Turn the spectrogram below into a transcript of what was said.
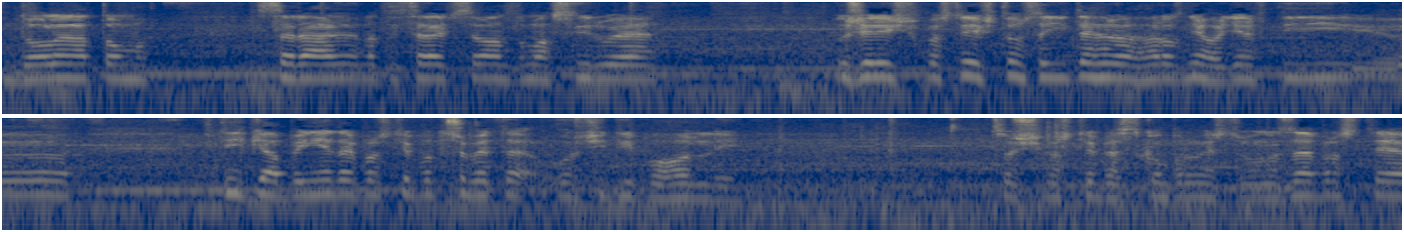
dole na tom sedá, na ty sedačce vám to masíruje, protože když prostě když v tom sedíte hrozně hodin v té eh, v kabině, tak prostě potřebujete určitý pohodlí. Což prostě bez kompromisu lze prostě,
